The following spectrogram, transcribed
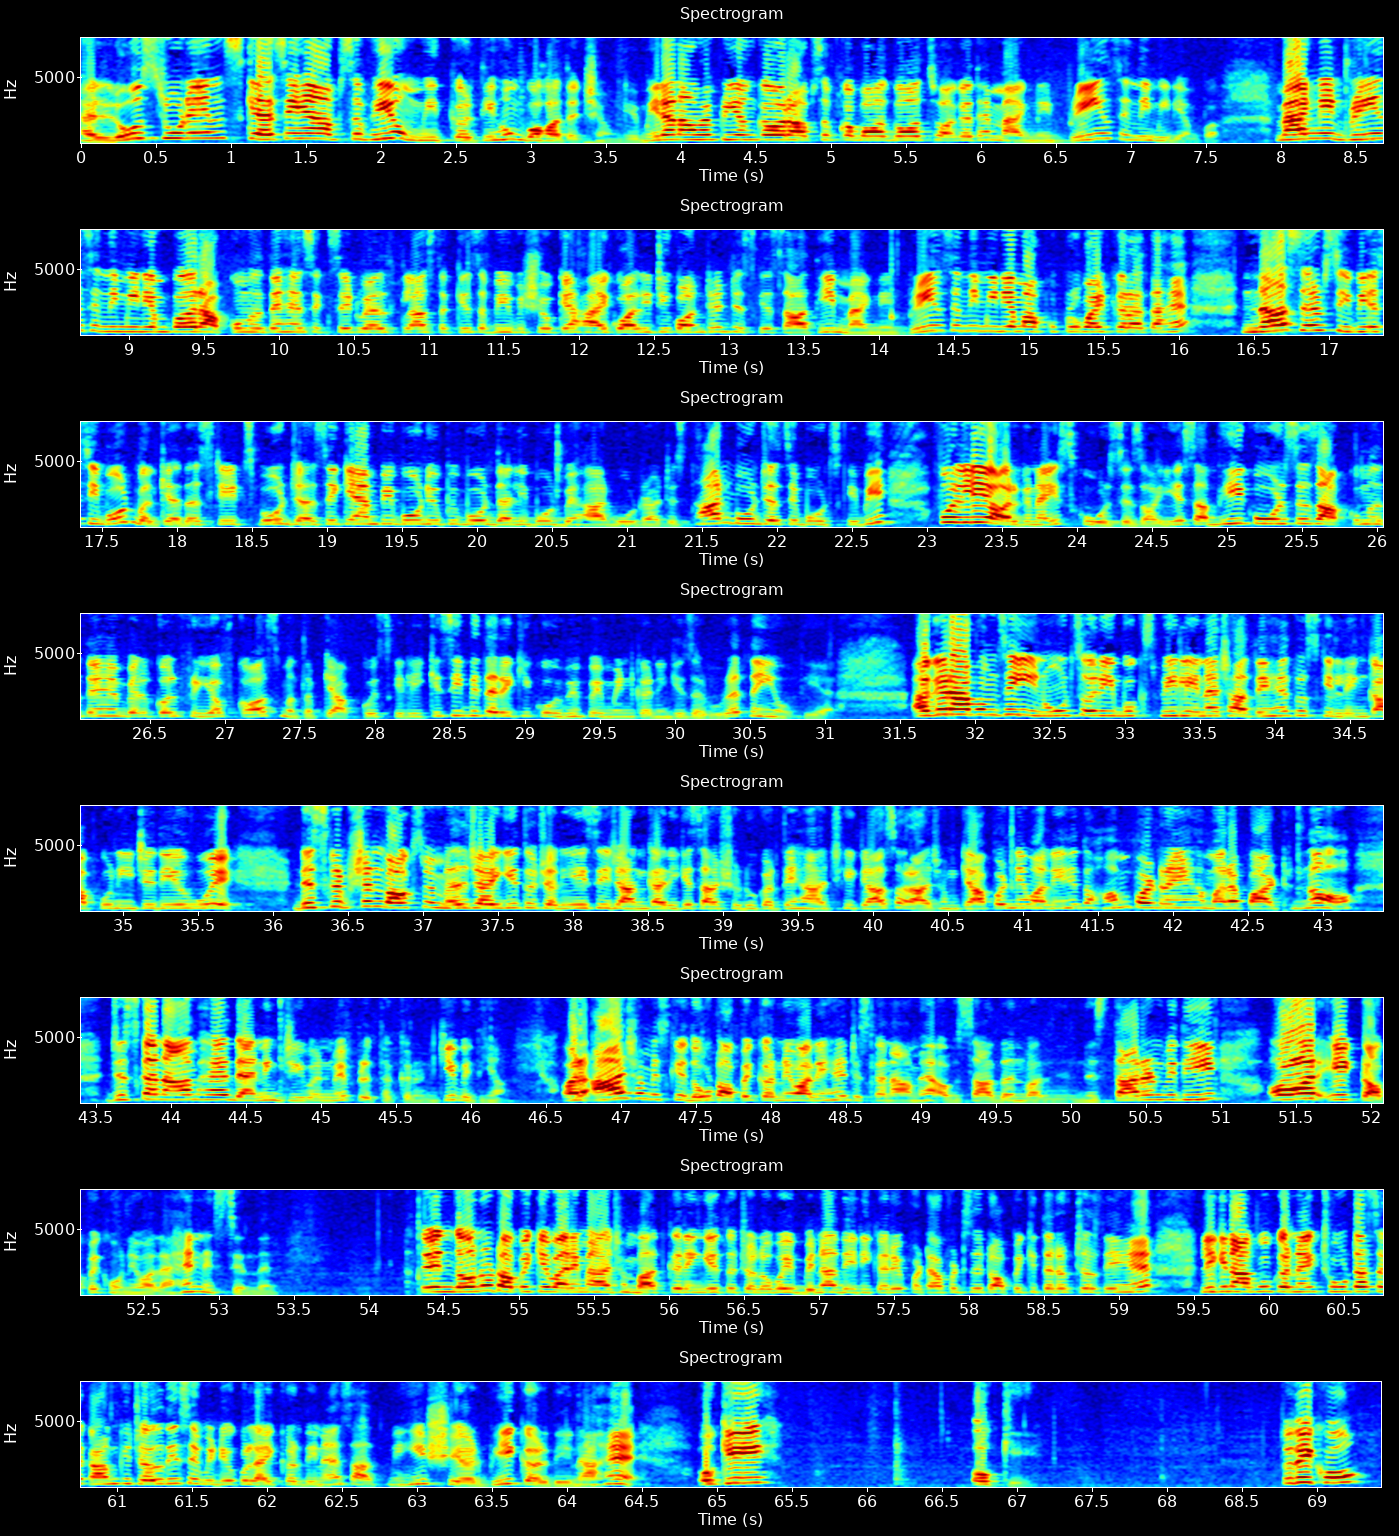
Hello students कैसे हैं आप सभी? उम्मीद करती हूँ बहुत अच्छे होंगे। मेरा नाम है प्रियंका और आप सबका बहुत बहुत स्वागत है मैग्नेट ब्रेन्स हिंदी मीडियम पर। मैग्नेट ब्रेन्स हिंदी मीडियम पर आपको मिलते हैं सिक्स से ट्वेल्थ क्लास तक के सभी विषयों के हाई क्वालिटी कंटेंट इसके साथ ही मैग्नेट ब्रेन्स हिंदी मीडियम आपको प्रोवाइड कराता है। न सिर्फ़ सीबीएसई बोर्ड बल्कि अदर स्टेट्स बोर्ड जैसे कि MP board UP board Delhi board Bihar board Rajasthan board जैसे बोर्ड्स के भी फुल्ली ऑर्गेनाइज कोर्सेज और ये सभी कोर्सेज आपको मिलते हैं बिल्कुल फ्री ऑफ़ कॉस्ट मतलब कि आपको इसके लिए किसी भी तरह की कोई भी पेमेंट करने की ज़रूरत नहीं होती है। अगर आप हमसे ई नोट्स और ई बुक्स भी लेना चाहते हैं तो उसकी लिंक आपको नीचे दिए हुए डिस्क्रिप्शन बॉक्स में मिल जाएगी। तो चलिए इसी जानकारी के साथ शुरू करते हैं आज की क्लास और आज हम क्या पढ़ने वाले हैं? तो हम पढ़ रहे हैं हमारा पाठ नौ, जिसका नाम है दैनिक जीवन में पृथककरण की विधियाँ। और आज हम इसके दो टॉपिक करने वाले हैं, जिसका नाम है अवसादन व निस्तारण विधि, और एक टॉपिक होने वाला है निस्यंदन। तो इन दोनों टॉपिक के बारे में आज हम बात करेंगे। तो चलो भाई, बिना देरी करे फटाफट से टॉपिक की तरफ़ चलते हैं। लेकिन आपको करना एक छोटा सा काम कि जल्दी से वीडियो को लाइक कर देना है, साथ में ही शेयर भी कर देना है। ओके ओके तो देखो,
